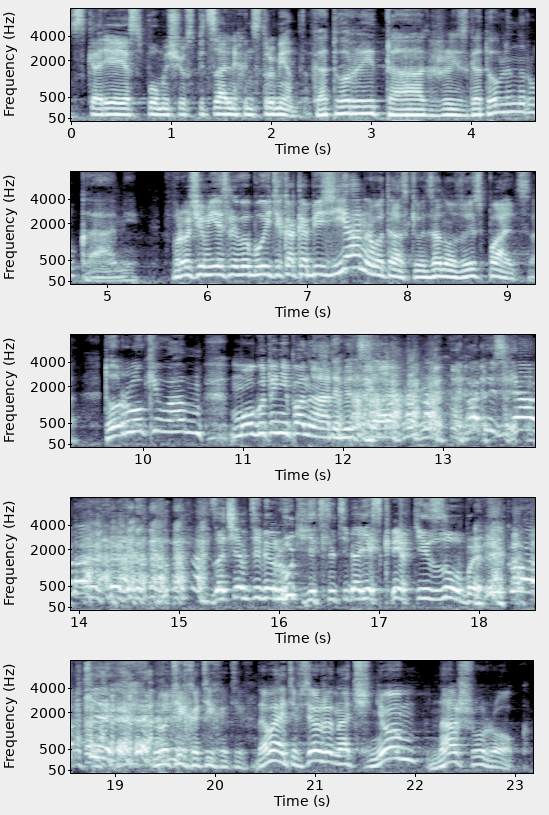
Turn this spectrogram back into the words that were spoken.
скорее с помощью специальных инструментов. Которые также изготовлены руками. Впрочем, если вы будете как обезьяна вытаскивать занозу из пальца, то руки вам могут и не понадобиться. Обезьяна! Зачем тебе руки, если у тебя есть крепкие зубы? Когти! Ну, тихо, тихо, тихо. Давайте все же начнем наш урок.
